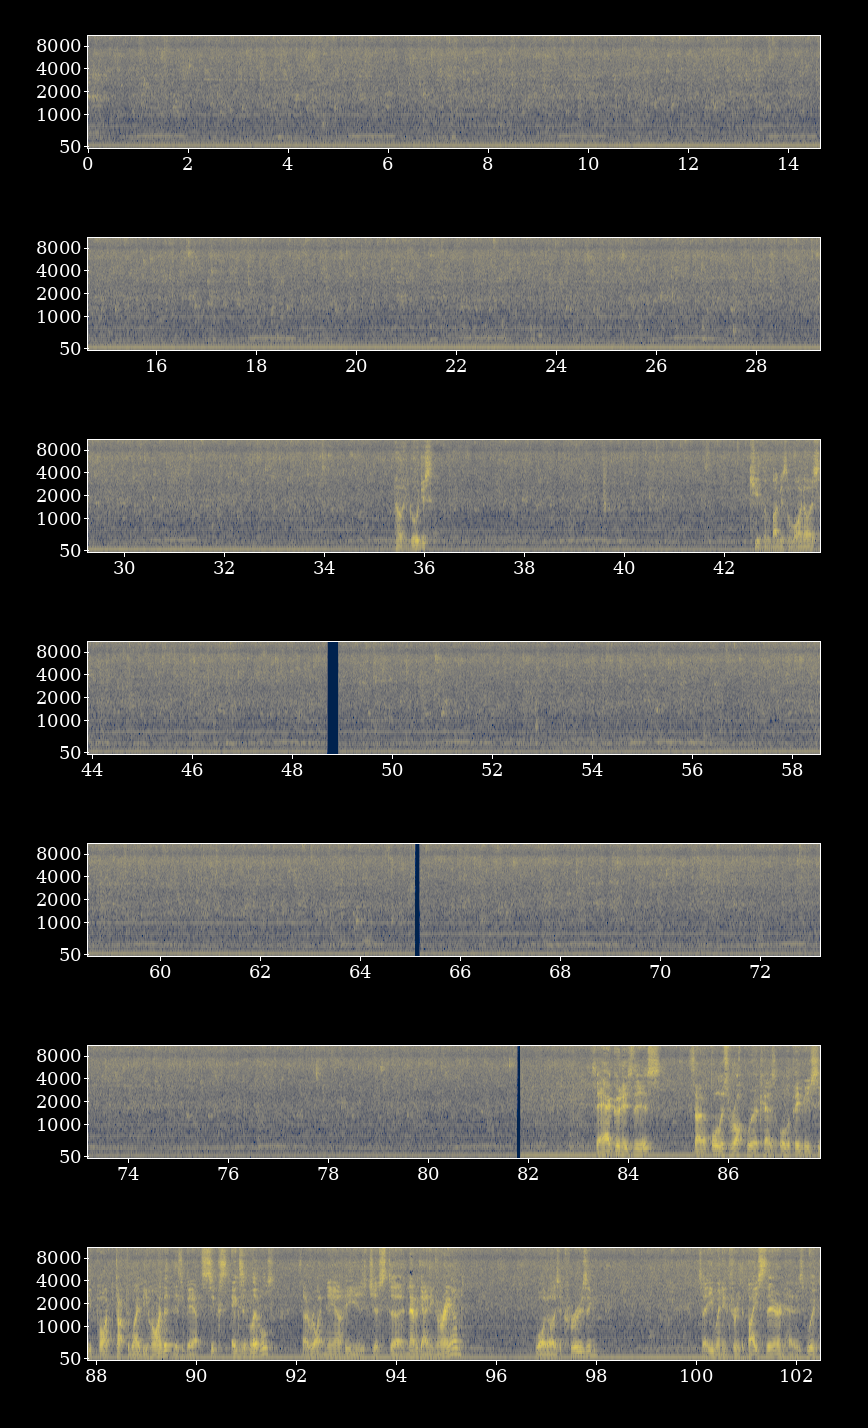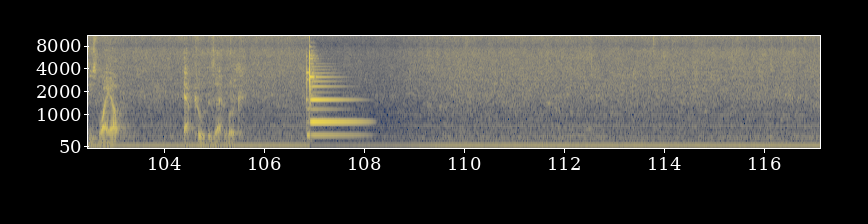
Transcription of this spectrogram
Oh, they're gorgeous. Cute little buggers, the white eyes. So how good is this? So all this rock work has all the PVC pipe tucked away behind it. There's about six exit levels. So right now he is just uh, navigating around. White eyes are cruising. So he went in through the base there and has worked his way up. How cool does that look?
